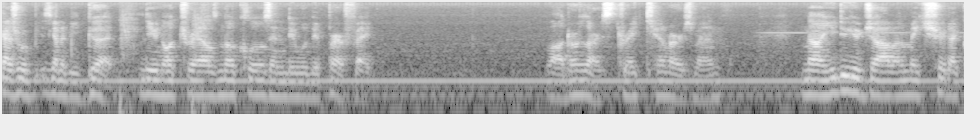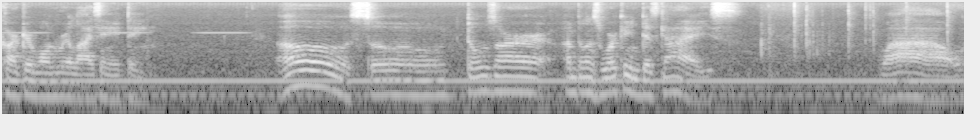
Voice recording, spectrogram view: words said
Casual is gonna be good. Leave no trails, no clues, and it will be perfect. Wow, those are straight killers, man. Now you do your job and make sure that Carter won't realize anything. Oh, so those are ambulance working in disguise. Wow.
